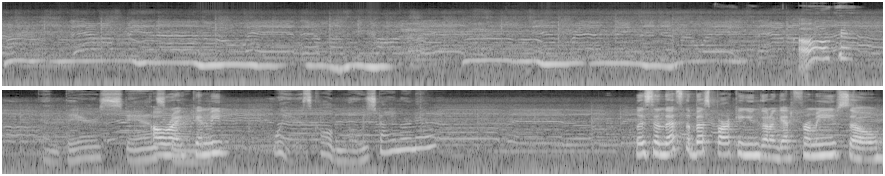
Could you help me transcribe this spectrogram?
Hmm. Oh, okay. And there's Stan's All right, Diner. can we... Wait, it's called Moe's Diner now? Listen, that's the best parking you're gonna get from me, so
